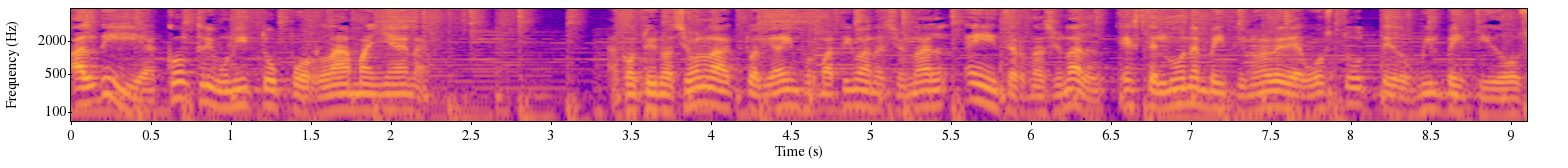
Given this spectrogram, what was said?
al día con Tribunito por la mañana. A continuación, la actualidad informativa nacional e internacional, este lunes 29 de agosto de 2022.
